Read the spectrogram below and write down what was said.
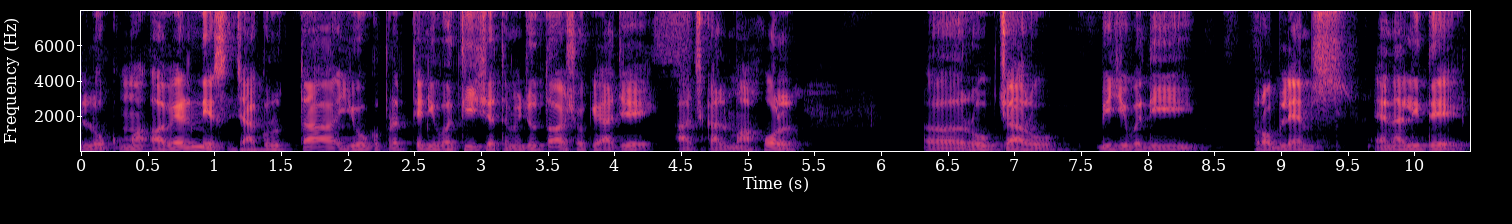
લોકોમાં અવેરનેસ જાગૃતતા, યોગ પ્રત્યેની વધી છે. તમે જોતા હશો કે આજે આજકાલ માહોલ રોગચાળો, બીજી બધી પ્રોબ્લેમ્સ એના લીધે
